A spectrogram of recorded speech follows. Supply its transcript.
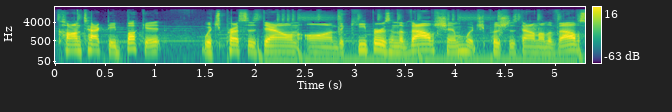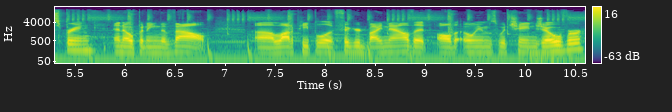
contact a bucket which presses down on the keepers and the valve shim, which pushes down on the valve spring and opening the valve. Uh, a lot of people have figured by now that all the OEMs would change over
